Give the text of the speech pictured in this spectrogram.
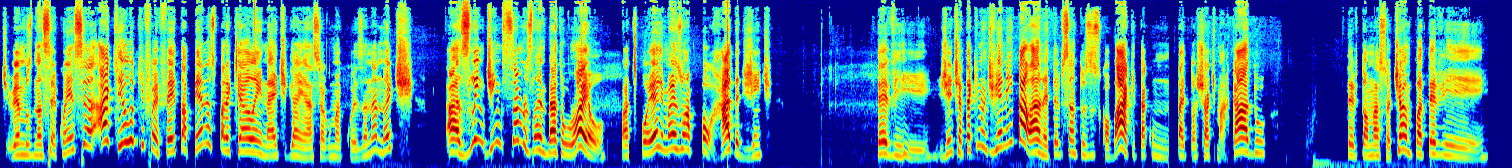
Tivemos na sequência aquilo que foi feito apenas para que a LA Knight ganhasse alguma coisa na noite. A Slim Jim SummerSlam Battle Royal. Participou ele, mais uma porrada de gente. Teve gente até que não devia nem estar lá, né? Teve Santos Escobar, que tá com um title shot marcado. Teve Tommaso Ciampa, teve...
